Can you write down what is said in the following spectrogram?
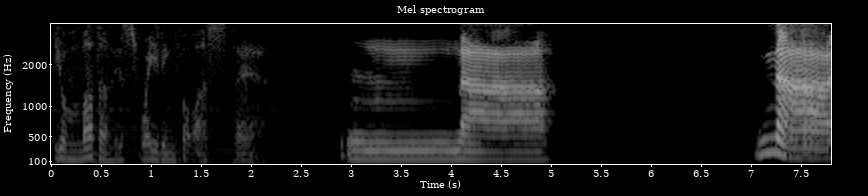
Your mother is waiting for us there. Mm, nah. Nah.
